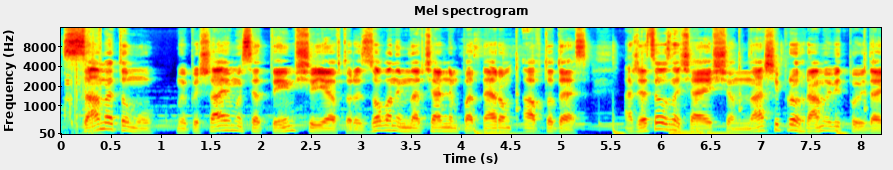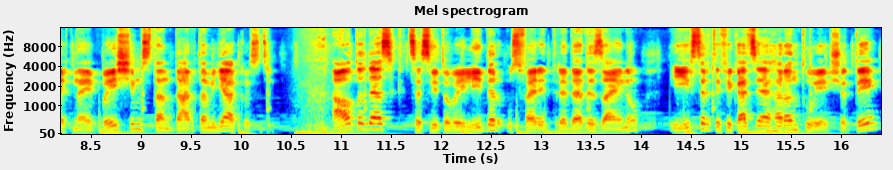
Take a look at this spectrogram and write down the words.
Саме тому ми пишаємося тим, що є авторизованим навчальним партнером Autodesk, адже це означає, що наші програми відповідають найвищим стандартам якості. Autodesk це світовий лідер у сфері 3D дизайну, і їх сертифікація гарантує, що ти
